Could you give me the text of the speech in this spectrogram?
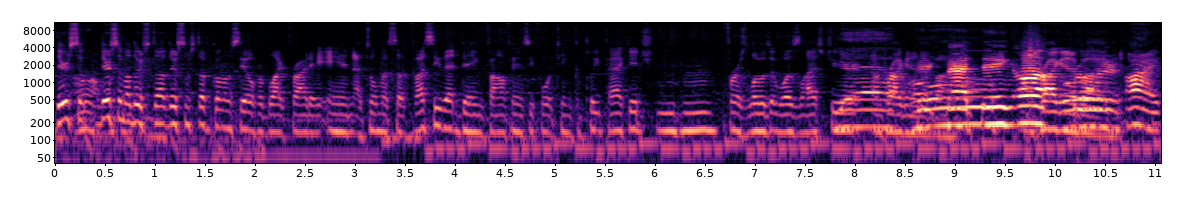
There's some Oh, there's some other stuff. There's some stuff going on sale for Black Friday, and I told myself if I see that dang Final Fantasy 14 complete package for as low as it was last year, Yeah. I'm probably gonna Pick buy it. that thing probably up, gonna buy brother. it. All right.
